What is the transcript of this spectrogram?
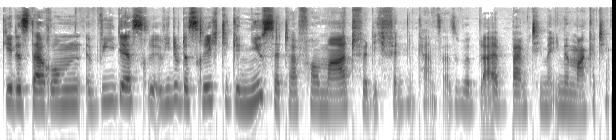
geht es darum, wie, das, wie du das richtige Newsletter-Format für dich finden kannst. Also wir bleiben beim Thema E-Mail-Marketing.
